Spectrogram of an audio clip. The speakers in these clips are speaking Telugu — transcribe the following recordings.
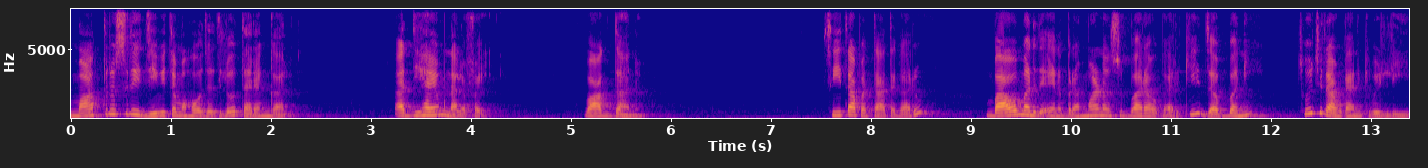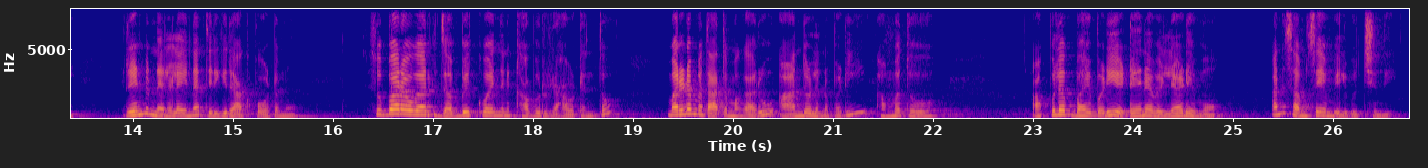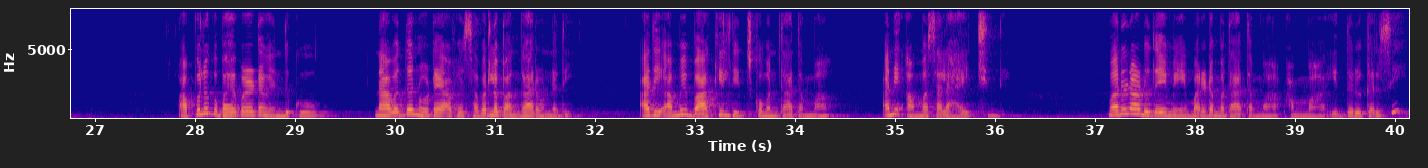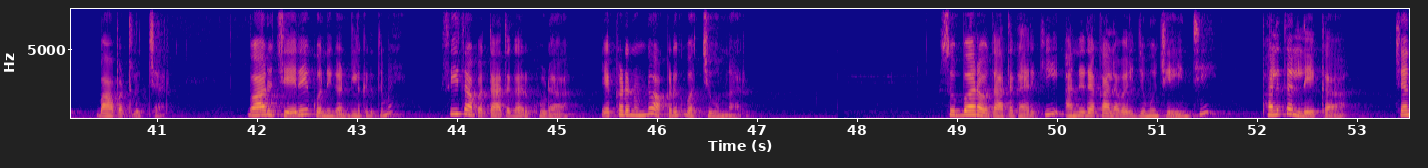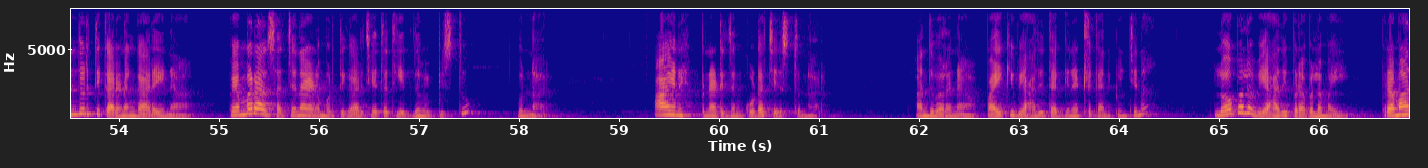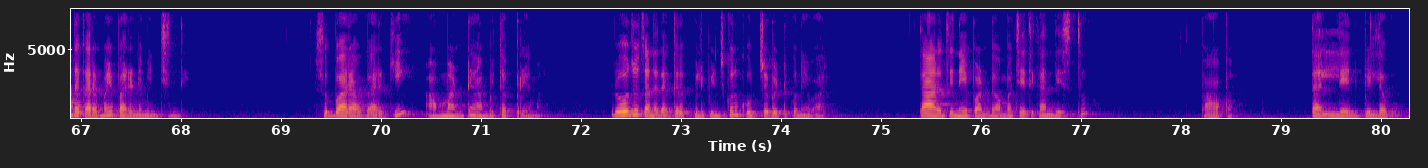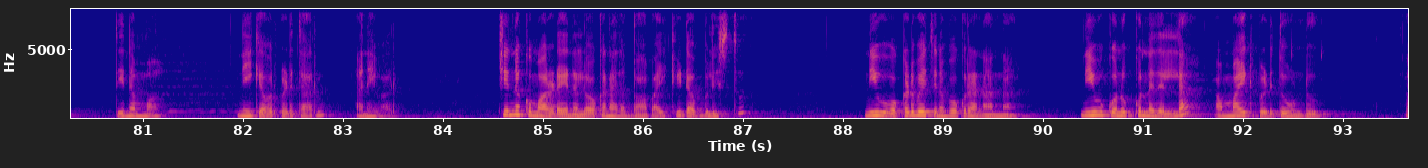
మాతృశ్రీ జీవిత మహోదధిలో తరంగాలు. అధ్యాయం నలభై. వాగ్దానం. సీతాపత్తాత గారు బావమరిది అయిన బ్రహ్మాండం సుబ్బారావు గారికి జబ్బని చూచి రావడానికి వెళ్ళి రెండు నెలలైనా తిరిగి రాకపోవటము. సుబ్బారావు గారికి జబ్బు ఎక్కువైందని కబురు రావటంతో మరడమ్మ తాతమ్మ గారు ఆందోళన పడి అమ్మతో అప్పులకు భయపడి ఎటైనా వెళ్ళాడేమో అని సంశయం వెలుగుచ్చింది అప్పులకు భయపడటం ఎందుకు? నా వద్ద నూట యాభై సవర్ల బంగారం ఉన్నది అది అమ్మి బాకీలు తీర్చుకోమని తాతమ్మ అని అమ్మ సలహా ఇచ్చింది. మరునాడు ఉదయమే మరడమ్మ తాతమ్మ అమ్మ ఇద్దరూ కలిసి బాపట్లొచ్చారు. వారు చేరే కొన్ని గంటల క్రితమే సీతాప తాతగారు కూడా ఎక్కడ నుండో అక్కడికి వచ్చి ఉన్నారు. సుబ్బారావు తాతగారికి అన్ని రకాల వైద్యము చేయించి ఫలితం లేక చందుర్తి కరణం గారైన పెమ్మరాజు సత్యనారాయణమూర్తి గారి చేత తీర్థం ఇప్పిస్తూ ఉన్నారు. ఆయన హిప్నటిజం కూడా చేస్తున్నారు. అందువలన పైకి వ్యాధి తగ్గినట్లు కనిపించినా లోపల వ్యాధి ప్రబలమై ప్రమాదకరమై పరిణమించింది. సుబ్బారావు గారికి అమ్మ అంటే అమిత ప్రేమ. రోజు తన దగ్గరకు పిలిపించుకొని కూర్చోబెట్టుకునేవారు. తాను తినే పండు అమ్మ చేతికి అందిస్తూ పాపం తల్లి లేని పిల్లవు. తినమ్మా నీకెవరు పెడతారు? అనేవారు. చిన్న కుమారుడైన లోకనాథం బాబాయికి డబ్బులిస్తూ నీవు ఒక్కడివే తినబోకురా నాన్న. నీవు కొనుక్కున్నదెల్లా అమ్మాయికి పెడుతూ ఉండు.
